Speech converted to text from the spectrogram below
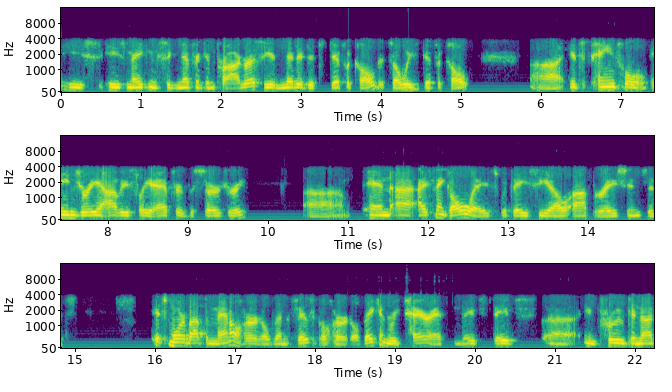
he's he's making significant progress. He admitted it's difficult. It's always difficult Uh, it's painful injury, obviously, after the surgery. Um, and I, I think always with ACL operations, it's it's more about the mental hurdle than the physical hurdle. They can repair it. They've they've uh, improved enough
